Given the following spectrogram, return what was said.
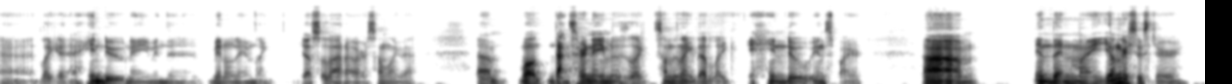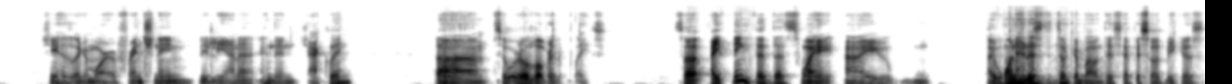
uh, like a Hindu name in the middle name like Yasodhara or something like that um well that's her name it's like something like that like Hindu inspired um and then my younger sister she has like a more French name Liliana and then Jacqueline. Um so we're all over the place. So I think that that's why I I wanted us to talk about this episode because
